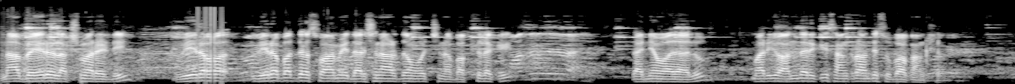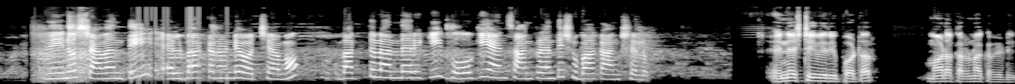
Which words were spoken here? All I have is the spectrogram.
నా పేరు లక్ష్మారెడ్డి. వీర వీరభద్ర స్వామి దర్శనార్థం వచ్చిన భక్తులకి ధన్యవాదాలు మరియు అందరికీ సంక్రాంతి శుభాకాంక్షలు. నేను శ్రవంతి ఎల్బాక నుండి వచ్చాము. భక్తులందరికీ భోగి అండ్ సంక్రాంతి శుభాకాంక్షలు. NSTV reporter Mada Karunakar Reddy.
